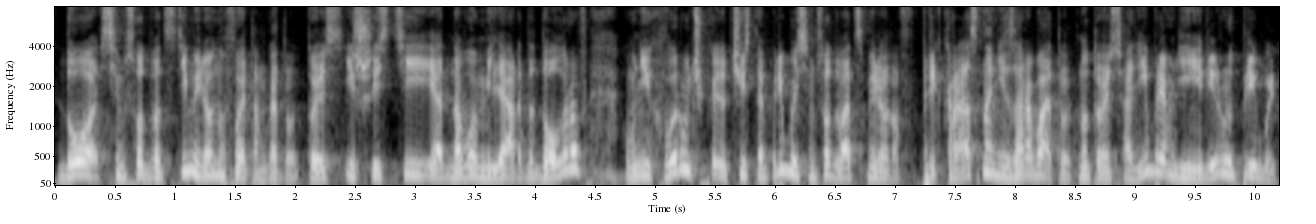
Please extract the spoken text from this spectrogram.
до 720 миллионов в этом году, то есть из 6,1 миллиарда долларов у них выручка, чистая прибыль 720 миллионов прекрасно не зарабатывают. Ну, то есть они прям генерируют прибыль.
